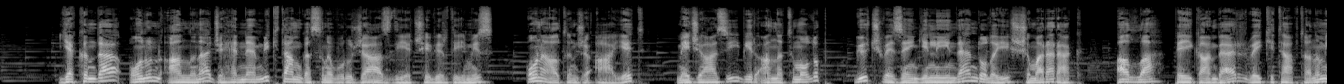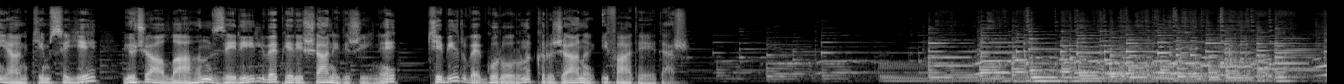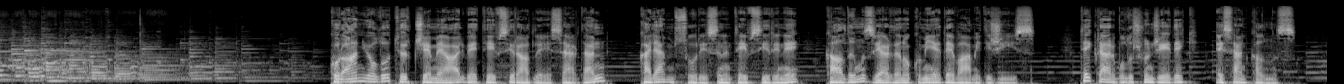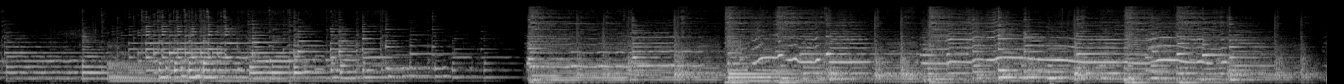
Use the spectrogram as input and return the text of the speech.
Yakında onun alnına cehennemlik damgasını vuracağız diye çevirdiğimiz 16. ayet, mecazi bir anlatım olup güç ve zenginliğinden dolayı şımararak Allah, peygamber ve kitap tanımayan kimseyi Yüce Allah'ın zelil ve perişan edeceğini, kibir ve gururunu kıracağını ifade eder. Kur'an Yolu Türkçe Meal ve Tefsir adlı eserden Kalem Suresinin tefsirini kaldığımız yerden okumaya devam edeceğiz. Tekrar buluşuncaya dek esen kalınız.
